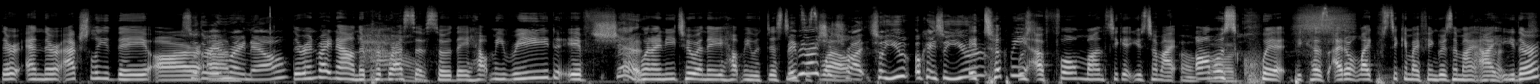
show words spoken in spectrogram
they're and they're actually they are. So they're in um, right now. They're in right now, and they're Wow. progressive. So they help me read if Shit. when I need to, and they help me with distance Maybe I should well. try. So you okay? So you're. It took me a full month to get used to them. I Oh, almost God. quit because I don't like sticking my fingers in my eye Ah, either.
